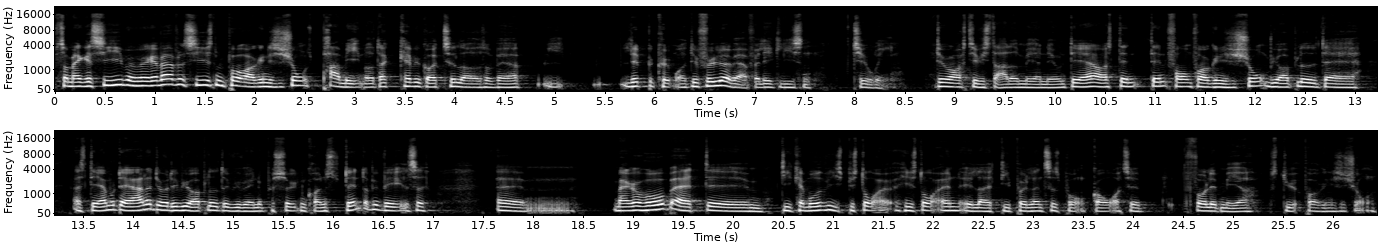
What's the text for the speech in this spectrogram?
så man kan sige, men man kan i hvert fald sige sådan på organisationsparametret, der kan vi godt tillade os at være lidt bekymret. Det følger i hvert fald ikke lige sådan teorien. Det var også det, vi startede med at nævne. Det er også den, den form for organisation, vi oplevede, da... Altså det er moderne, det var det, vi oplevede, da vi var inde og besøgte den grønne studenterbevægelse. Øhm, man kan håbe, at øh, de kan modvise histori- historien, eller at de på et eller andet tidspunkt går over til at få lidt mere styr på organisationen.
